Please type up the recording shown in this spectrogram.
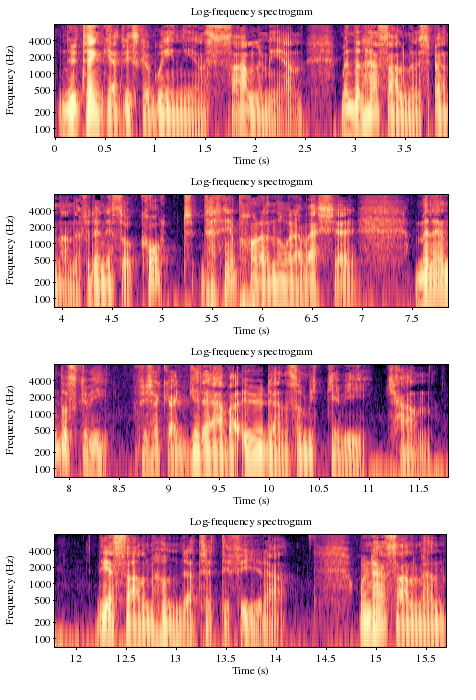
Nu tänker jag att vi ska gå in i en psalm igen. Men den här psalmen är spännande för den är så kort. Den är bara några verser. Men ändå ska vi försöka gräva ur den så mycket vi kan. Det är psalm 134. Och den här psalmen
